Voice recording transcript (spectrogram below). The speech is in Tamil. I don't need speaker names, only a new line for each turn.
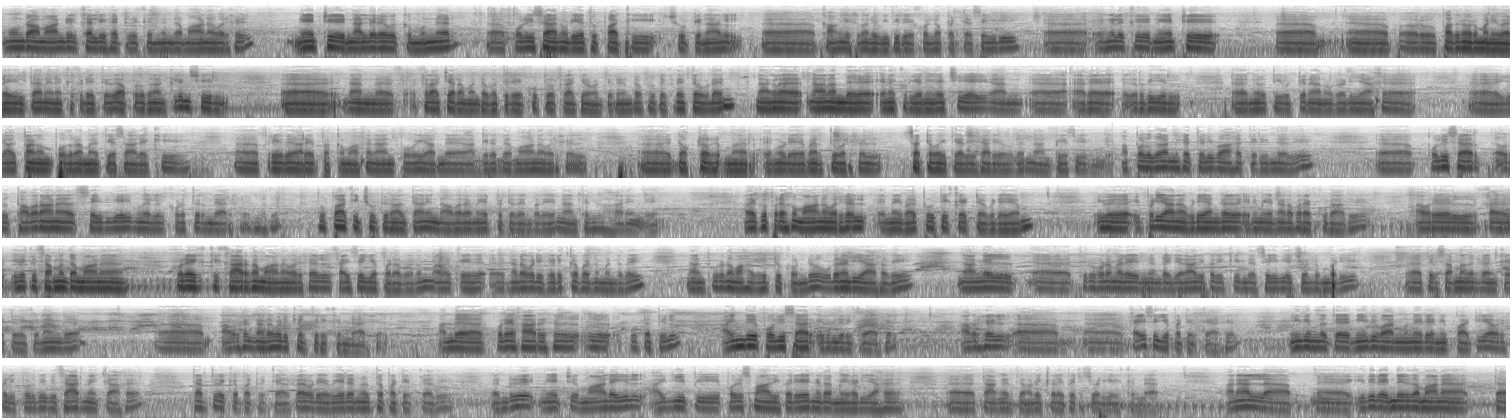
மூன்றாம் ஆண்டில் கல்வி கற்றிருக்கின்ற இந்த மாணவர்கள் நேற்று நள்ளிரவுக்கு முன்னர் போலீசாருடைய துப்பாக்கி சூட்டினால் அஹ், காங்கிரஸ் வீதியிலே கொல்லப்பட்ட செய்தி. எங்களுக்கு நேற்று ஒரு பதினோரு மணி வரையில் தான் எனக்கு கிடைத்தது. அப்பொழுது நான் கிளின்ஷியில் நான் கலாச்சார மண்டபத்திலே கூட்டுறவு கலாச்சார மண்டபத்தில் நின்றபோது கிடைத்தவுடன் நாங்கள் நான் அந்த எனக்குரிய நிகழ்ச்சியை நான் அஹ், அற இறுதியில் நிறுத்திவிட்டு நான் உடனடியாக Eh, யாழ்ப்பாணம் பொதுரா வைத்தியசாலைக்கு அஹ், eh, பிரேத அறை பக்கமாக நான் போய் அந்த அங்கிருந்த மாணவர்கள் eh, டாக்டர் மர் எங்களுடைய மருத்துவர்கள் சட்ட வைத்திய அதிகாரிகளுடன் நான் பேசியிருந்தேன். அப்பொழுதுதான் மிக தெளிவாக தெரிந்தது போலீசார் ஒரு தவறான செய்தியை முதலில் கொடுத்திருந்தார்கள் என்பது. துப்பாக்கிச் சூட்டினால் தான் இந்த அவலம் ஏற்பட்டது என்பதை நான் தெளிவாக அறிந்தேன். அதற்கு பிறகு மாணவர்கள் என்னை வற்புறுத்தி கேட்ட விடயம் இவ இப்படியான விடயங்கள் இனிமேல் நடைபெறக்கூடாது. அவர்கள் க இதுக்கு சம்பந்தமான குறைக்கு காரணமானவர்கள் கை செய்யப்பட வேண்டும். அதற்கு நடவடிக்கை எடுக்க வேண்டும் என்பதை நான் பூரணமாக ஏற்றுக்கொண்டு உடனடியாகவே நாங்கள் திருகோணமலையில் நின்ற ஜனாதிபதிக்கு இந்த செய்தியை சொல்லும்படி திரு சம்பந்தனிடம் கேட்டதற்கு நாங்கள் அவர்கள் நடவடிக்கை எடுத்திருக்கின்றார்கள். அந்த குறைகாரர்கள் கூட்டத்தில் ஐந்து போலீசார் இருந்திருக்கிறார்கள். அவர்கள் கை செய்யப்பட்டிருக்கிறார்கள். நீதிமன்றத்தை நீதிவான் முன்னேறிய நிப்பாட்டி அவர்கள் இப்பொழுது விசாரணைக்காக தடுத்து வைக்கப்பட்டிருக்கிறார்கள். அவருடைய வேலை நிறுத்தப்பட்டிருக்கிறது என்று நேற்று மாலையில் ஐஜிபி போலீஸ் மா அதிபரே என்னிடம் நேரடியாக தாங்கள் நடவடிக்கைகளை பற்றி சொல்லியிருக்கின்றார். ஆனால் இதில் எந்த விதமான த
